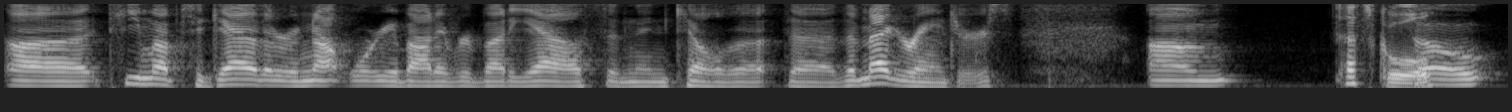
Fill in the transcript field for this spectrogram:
uh, team up together and not worry about everybody else, and then kill the the, the Mega Rangers. Um, That's cool. So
